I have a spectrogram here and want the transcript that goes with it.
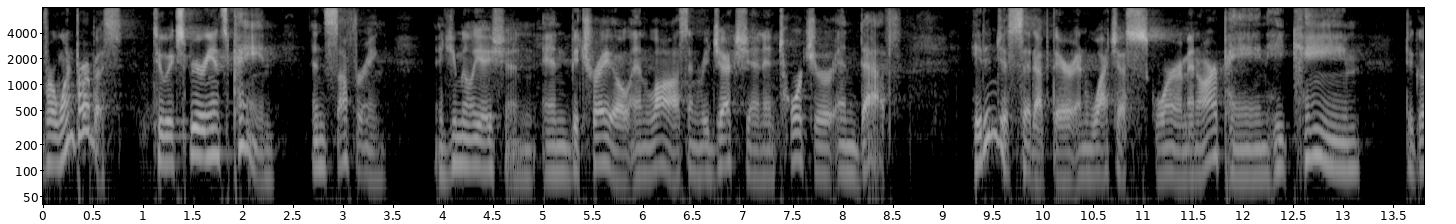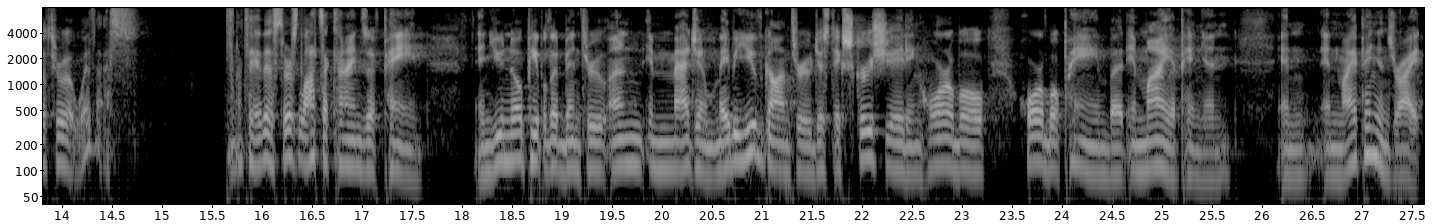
for one purpose to experience pain and suffering and humiliation and betrayal and loss and rejection and torture and death. He didn't just sit up there and watch us squirm in our pain. He came to go through it with us. I'll tell you this there's lots of kinds of pain. And you know people that have been through unimaginable, maybe you've gone through just excruciating, horrible, horrible pain, but in my opinion, and, and my opinion's right,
